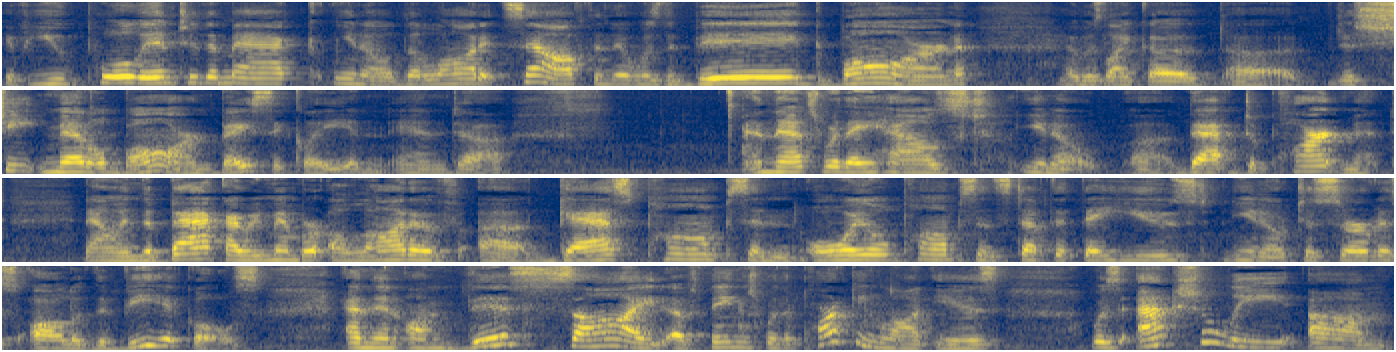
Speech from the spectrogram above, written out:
if you pull into the Mac, you know, the lot itself, then there was the big barn. It was like a uh, just sheet metal barn basically, and and uh, and that's where they housed you know uh, that department. Now in the back, I remember a lot of uh, gas pumps and oil pumps and stuff that they used, you know, to service all of the vehicles. And then on this side of things, where the parking lot is, was actually um,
